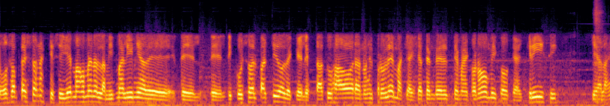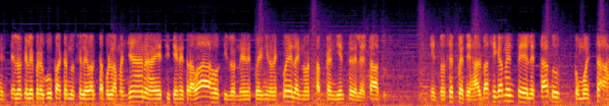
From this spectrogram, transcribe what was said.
todos son personas que siguen más o menos la misma línea de- del, discurso del partido de que el estatus ahora no es el problema, que hay que atender el tema económico, que hay crisis, que a la gente lo que le preocupa cuando se levanta por la mañana es si tiene trabajo, si los nenes pueden ir a la escuela y no estar pendiente del estatus. Entonces, pues dejar básicamente el estatus como está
